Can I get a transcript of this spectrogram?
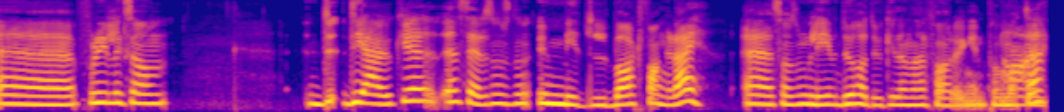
Eh, fordi liksom de, er jo ikke en serie som sånn umiddelbart fanger deg. Eh, sånn som Liv, du hadde jo ikke den erfaringen, på en måte.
